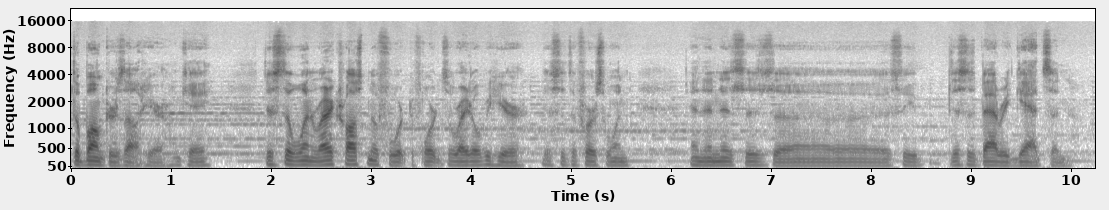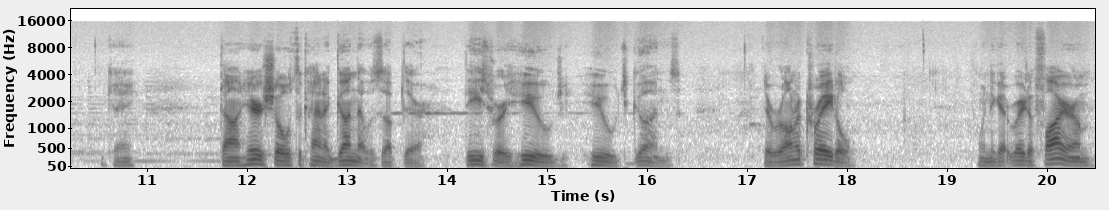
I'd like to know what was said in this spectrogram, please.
the bunkers out here, okay? This is the one right across from the fort. The fort is right over here. This is the first one. And then this is, uh, see, this is Battery Gadsden, okay? Down here shows the kind of gun that was up there. These were huge, huge guns. They were on a cradle. When they got ready to fire them,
